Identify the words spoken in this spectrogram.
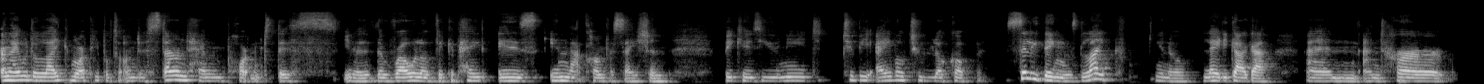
and I would like more people to understand how important this, you know, the role of Wikipedia is in that conversation, because you need to be able to look up silly things like, you know, Lady Gaga and and her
